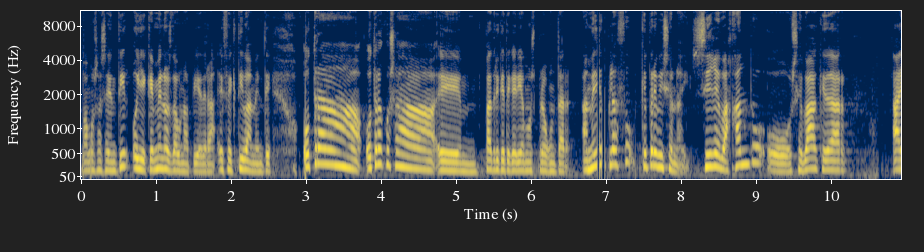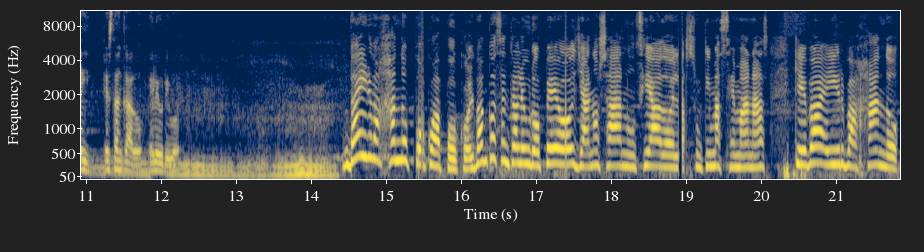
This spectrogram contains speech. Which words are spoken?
vamos a sentir, oye, que menos da una piedra, efectivamente. Otra, otra cosa, eh, Patri, que te queríamos preguntar. A medio plazo, ¿qué previsión hay? ¿Sigue bajando o se va a quedar ahí, estancado, el Euribor? Va a ir bajando poco a poco. El Banco Central Europeo ya nos ha anunciado en las últimas semanas que va a ir bajando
